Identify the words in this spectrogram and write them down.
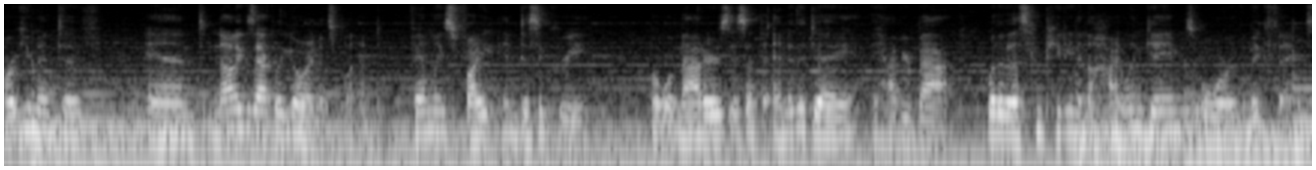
argumentative, and not exactly going as planned. Families fight and disagree, but what matters is at the end of the day, they have your back. Whether that's competing in the Highland Games or the big things,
